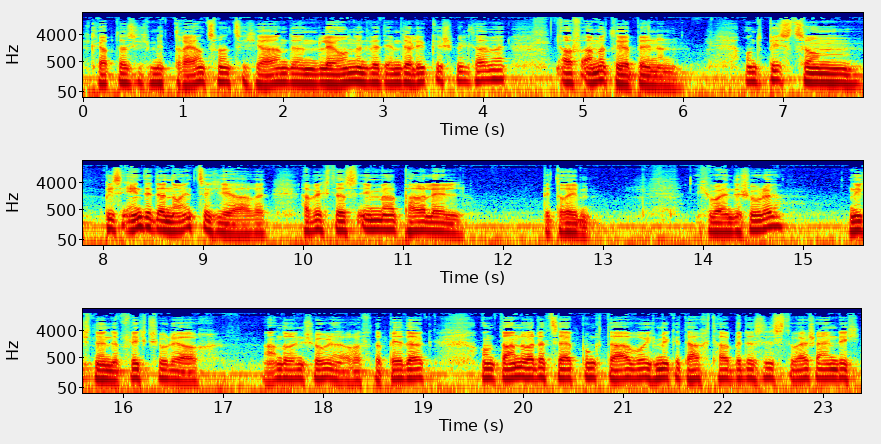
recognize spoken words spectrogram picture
Ich glaube, dass ich mit 23 Jahren den Leonen wird dem der Lück gespielt habe, auf Amateurbühnen. Und bis zum bis Ende der 90er Jahre habe ich das immer parallel betrieben. Ich war in der Schule, nicht nur in der Pflichtschule, auch anderen Schulen, auch auf der PEDAG. Und dann war der Zeitpunkt da, wo ich mir gedacht habe, das ist wahrscheinlich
